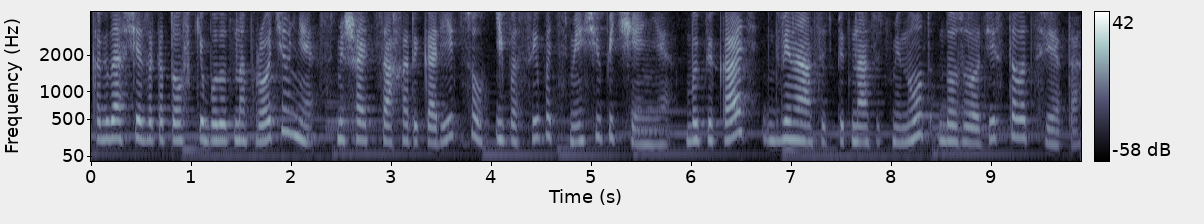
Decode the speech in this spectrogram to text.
Когда все заготовки будут на противне, смешать сахар и корицу и посыпать смесью печенья. Выпекать 12-15 минут до золотистого цвета.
